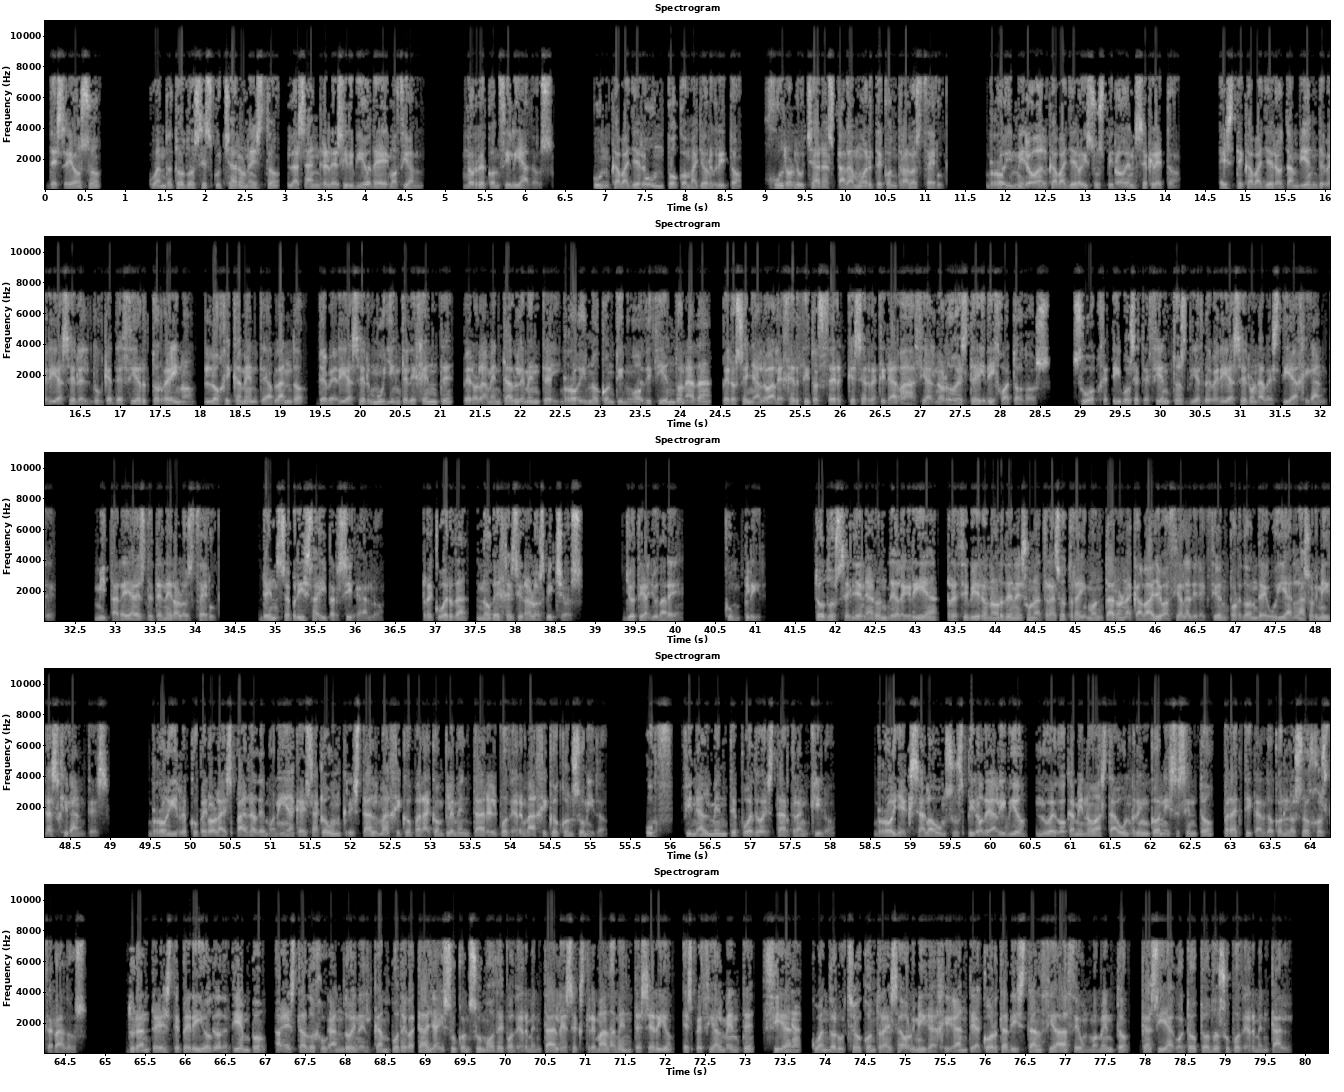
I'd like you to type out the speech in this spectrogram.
¿Deseoso? Cuando todos escucharon esto, la sangre les sirvió de emoción. No reconciliados. Un caballero un poco mayor gritó. Juro luchar hasta la muerte contra los Zerug. Roy miró al caballero y suspiró en secreto. Este caballero también debería ser el duque de cierto reino, lógicamente hablando, debería ser muy inteligente, pero lamentablemente Roy no continuó diciendo nada, pero señaló al ejército Zerg que se retiraba hacia el noroeste y dijo a todos. Su objetivo 710 debería ser una bestia gigante. Mi tarea es detener a los Zerg. Dense prisa y persíganlo. Recuerda, no dejes ir a los bichos. Yo te ayudaré. Cumplir. Todos se llenaron de alegría, recibieron órdenes una tras otra y montaron a caballo hacia la dirección por donde huían las hormigas gigantes. Roy recuperó la espada demoníaca y sacó un cristal mágico para complementar el poder mágico consumido. Uf, finalmente puedo estar tranquilo. Roy exhaló un suspiro de alivio, luego caminó hasta un rincón y se sentó, practicando con los ojos cerrados. Durante este periodo de tiempo, ha estado jugando en el campo de batalla y su consumo de poder mental es extremadamente serio, especialmente, Ciara, cuando luchó contra esa hormiga gigante a corta distancia hace un momento, casi agotó todo su poder mental.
